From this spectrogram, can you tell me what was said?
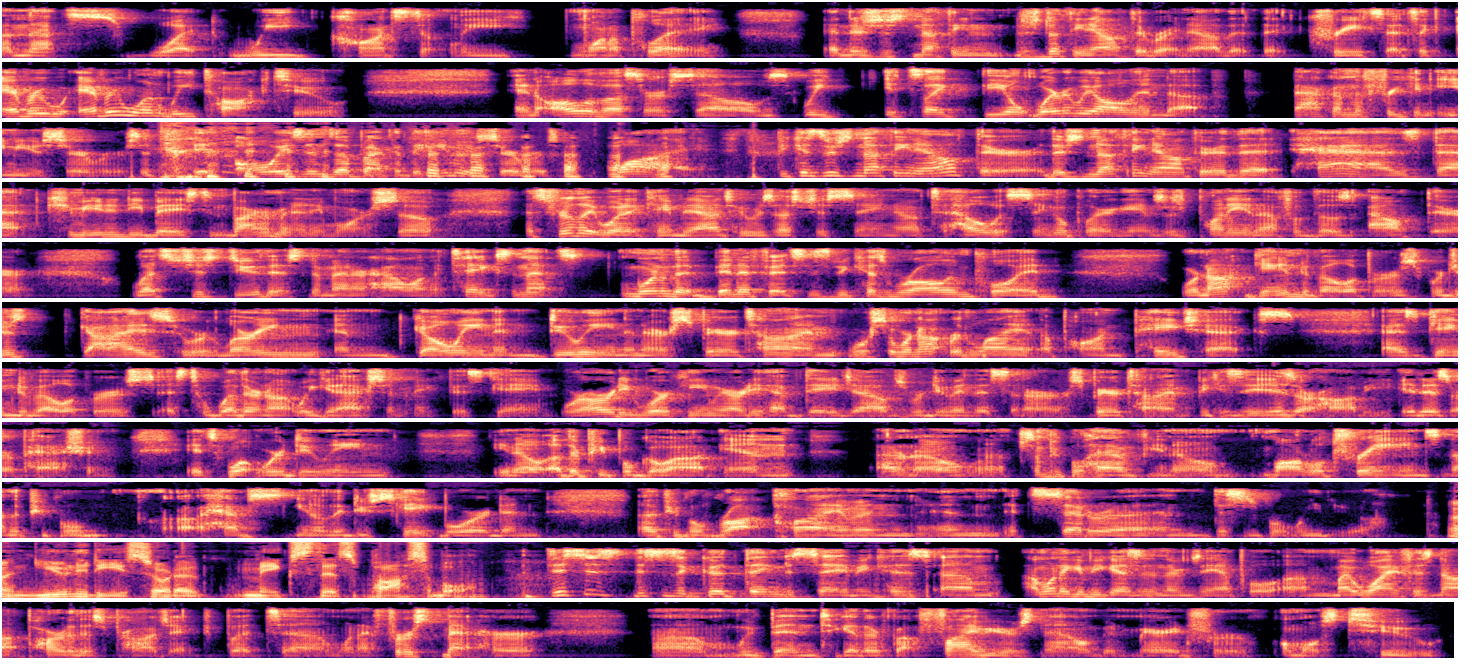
and that's what we constantly want to play. And there's just nothing there's nothing out there right now that, that creates that. It's like every everyone we talk to and all of us ourselves, we it's like the where do we all end up? Back on the freaking emu servers. It, it always ends up back at the emu servers. Why? Because there's nothing out there. There's nothing out there that has that community based environment anymore. So that's really what it came down to was us just saying, no, to hell with single player games. There's plenty enough of those out there. Let's just do this no matter how long it takes. And that's one of the benefits is because we're all employed. We're not game developers. We're just guys who are learning and going and doing in our spare time. We're, so we're not reliant upon paychecks as game developers as to whether or not we can actually make this game. We're already working. We already have day jobs. We're doing this in our spare time because it is our hobby. It is our passion. It's what we're doing. You know, other people go out and I don't know. uh, Some people have, you know, model trains, and other people uh, have, you know, they do skateboard, and other people rock climb, and and etc. And this is what we do. And Unity sort of makes this possible. This is this is a good thing to say because um, I want to give you guys another example. Um, my wife is not part of this project, but uh, when I first met her, um, we've been together for about five years now. I've been married for almost two.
